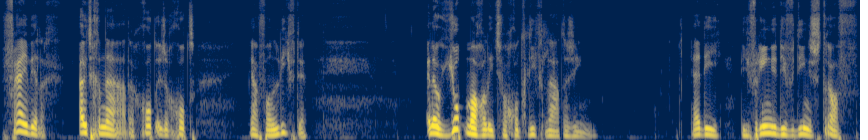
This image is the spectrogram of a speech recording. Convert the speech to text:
Vrijwillig, uit genade. God is een God ja, van liefde. En ook Job mag al iets van Gods liefde laten zien. die, die vrienden die verdienen straf.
